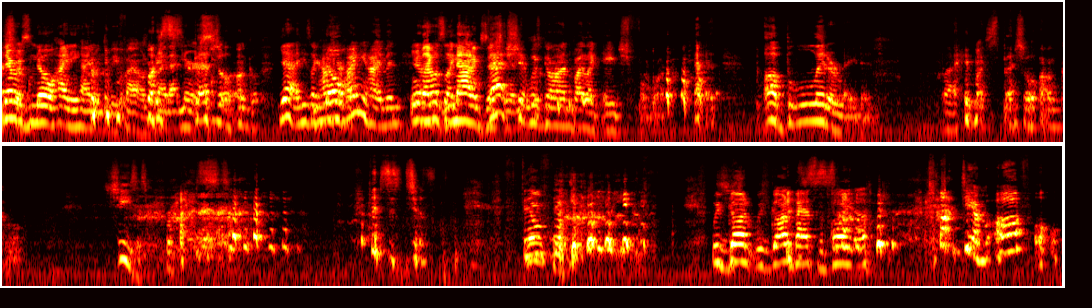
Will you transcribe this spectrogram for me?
there was no Heine Hyman to be found by that nurse. special uncle. Yeah, he's like, "How's No. your Heine Hyman?" You're like, I was like, non-existent. "That shit was gone by like age four, obliterated by my special uncle." Jesus Christ! this is just filthy. We've gone we've gone past the point of Goddamn awful.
